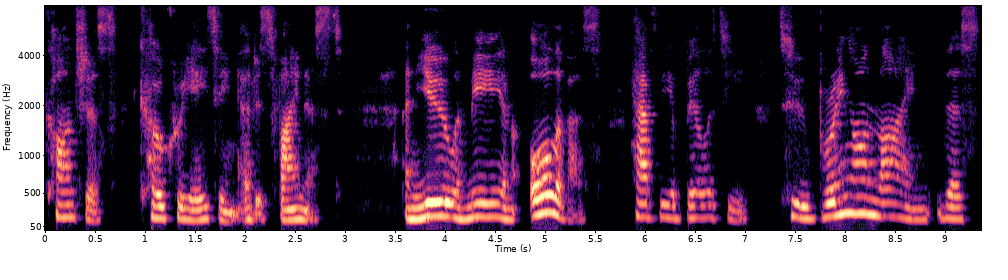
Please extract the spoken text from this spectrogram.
conscious co-creating at its finest. And you and me and all of us have the ability to bring online this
